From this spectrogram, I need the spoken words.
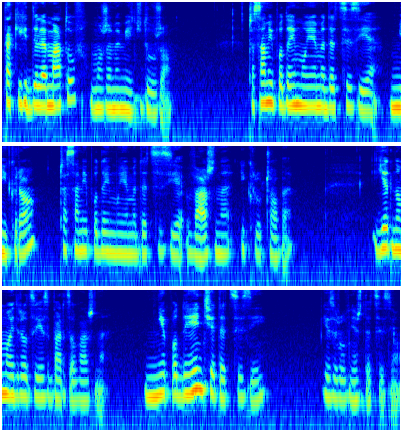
Takich dylematów możemy mieć dużo. Czasami podejmujemy decyzje mikro, czasami podejmujemy decyzje ważne i kluczowe. Jedno, moi drodzy, jest bardzo ważne. Niepodjęcie decyzji jest również decyzją.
